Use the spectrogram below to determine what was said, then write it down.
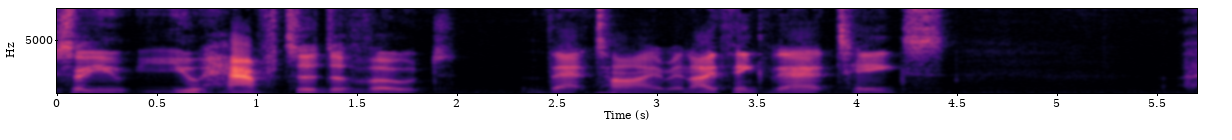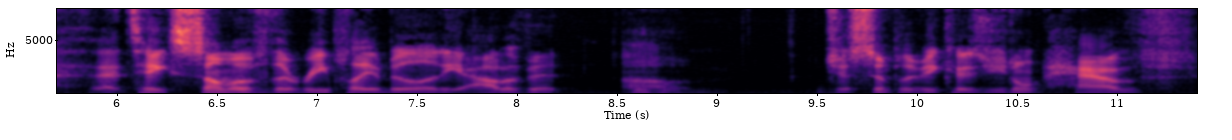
so you you have to devote that time, and I think that takes that takes some of the replayability out of it, um, just simply because you don't have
